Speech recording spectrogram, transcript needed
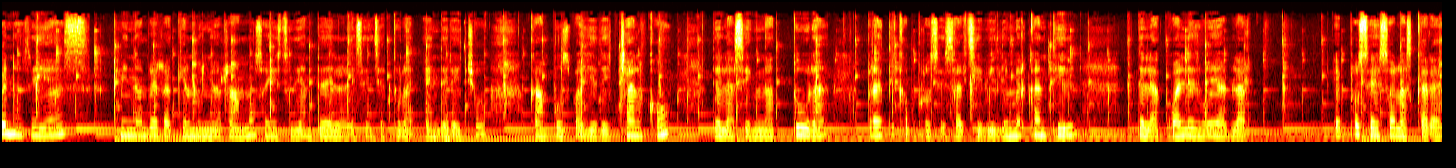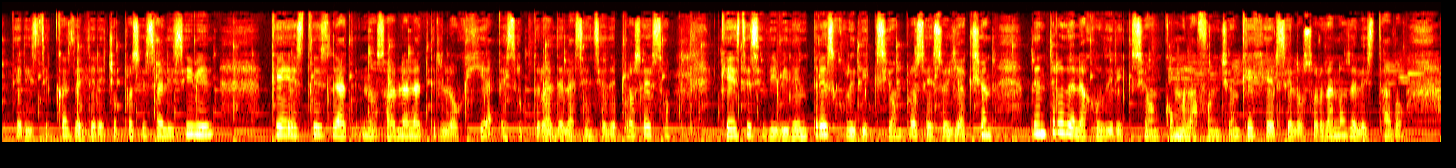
Buenos días, mi nombre es Raquel Muñoz Ramos, soy estudiante de la licenciatura en Derecho, Campus Valle de Chalco, de la asignatura Práctica Procesal Civil y Mercantil, de la cual les voy a hablar el proceso, las características del derecho procesal y civil, que este es la, nos habla la trilogía estructural de la ciencia de proceso, que este se divide en tres, jurisdicción, proceso y acción. Dentro de la jurisdicción como la función que ejerce los órganos del Estado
